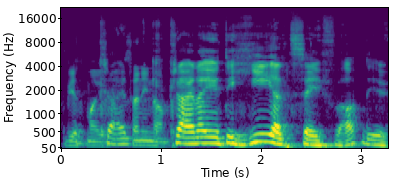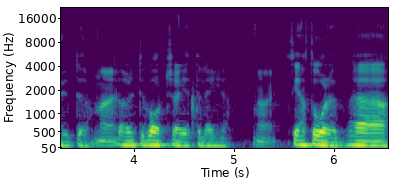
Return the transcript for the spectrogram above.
vet man ju Ukraina- sen innan. Ukraina är ju inte helt safe va? Det är ju inte. Nej. Det har inte varit så jättelänge. Nej. Senaste åren. Eh,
